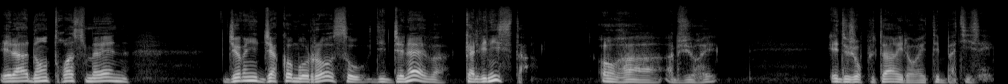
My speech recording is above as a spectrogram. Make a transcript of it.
Et là, dans trois semaines, Giovanni Giacomo Rosso di Genève, calvinista, aura abjuré. Et deux jours plus tard, il aura été baptisé.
